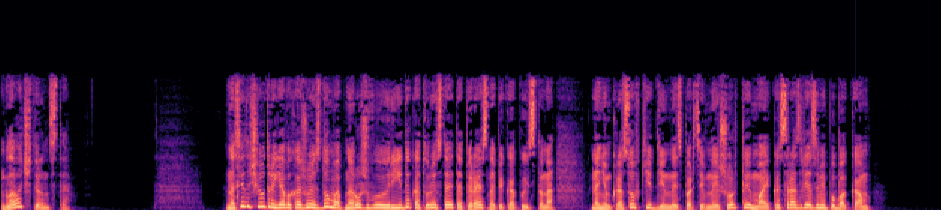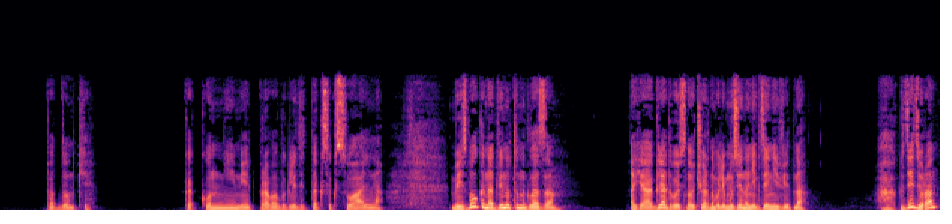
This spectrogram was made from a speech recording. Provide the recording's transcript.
Глава 14. На следующее утро я выхожу из дома и обнаруживаю Рида, который стоит, опираясь на пикап Истона. На нем кроссовки, длинные спортивные шорты, майка с разрезами по бокам. Подонки. Как он не имеет права выглядеть так сексуально. Бейсболка надвинута на глаза. А я оглядываюсь, но у черного лимузина нигде не видно. «А «Где Дюран?»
